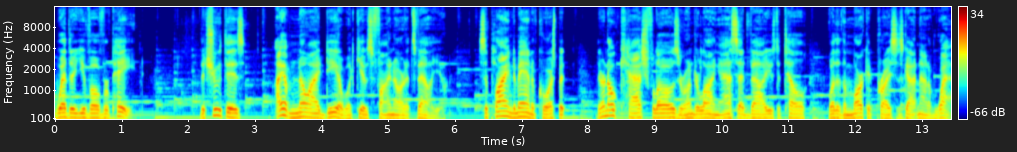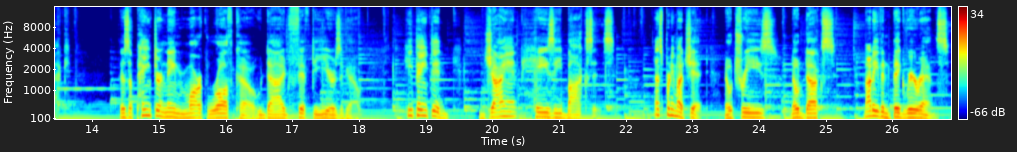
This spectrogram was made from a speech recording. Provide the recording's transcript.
whether you've overpaid? The truth is, I have no idea what gives fine art its value. Supply and demand, of course, but there are no cash flows or underlying asset values to tell whether the market price has gotten out of whack. There's a painter named Mark Rothko who died 50 years ago. He painted giant hazy boxes. That's pretty much it. No trees, no ducks, not even big rear ends,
